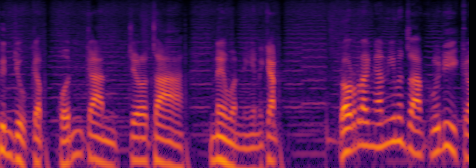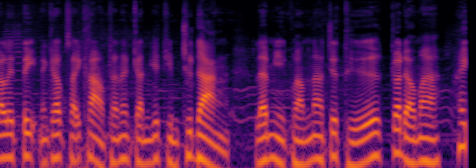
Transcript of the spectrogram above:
ขึ้นอยู่กับผลการเจรจาในวันนี้นะครับเรารายงานนี้มาจากรูดี้กาเลตินะครับสายข่าวทางด้านการย้ายทีมชื่อดัง และมีความน่าเชื่อถือก็เดี๋ยวมาให้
